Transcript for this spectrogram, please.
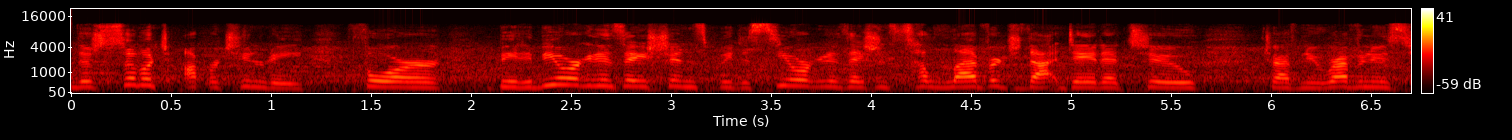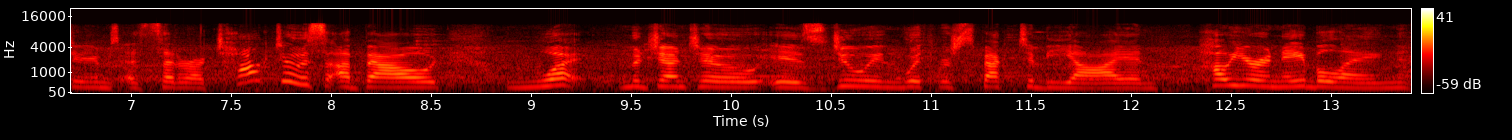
there's so much opportunity for B2B organizations, B2C organizations to leverage that data to drive new revenue streams, et cetera. Talk to us about what Magento is doing with respect to BI and how you're enabling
